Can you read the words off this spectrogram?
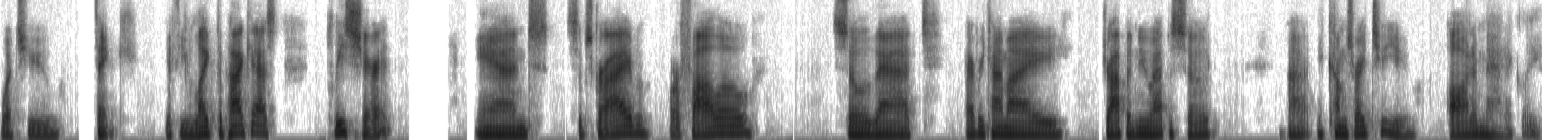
what you think. If you like the podcast, please share it and subscribe or follow so that every time I drop a new episode, uh, it comes right to you automatically.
